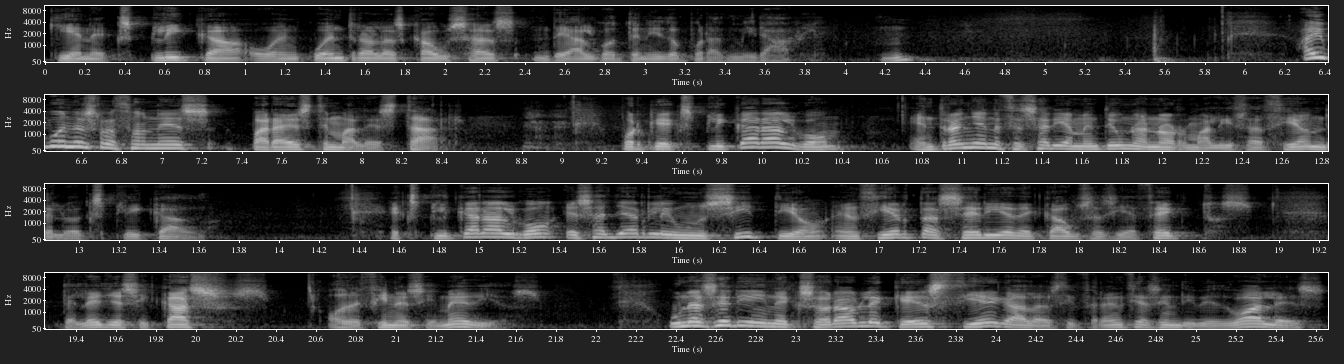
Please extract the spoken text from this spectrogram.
quien explica o encuentra las causas de algo tenido por admirable. Hay buenas razones para este malestar, porque explicar algo entraña necesariamente una normalización de lo explicado. Explicar algo es hallarle un sitio en cierta serie de causas y efectos, de leyes y casos, o de fines y medios. Una serie inexorable que es ciega a las diferencias individuales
